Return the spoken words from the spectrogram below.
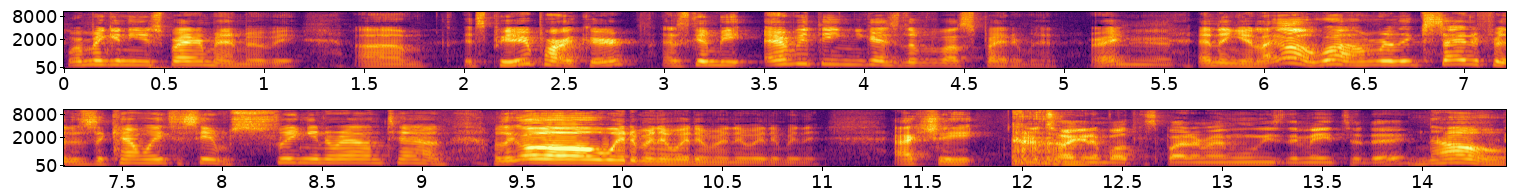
we're making a new Spider-Man movie. Um, it's Peter Parker, and it's gonna be everything you guys love about Spider-Man, right? Yeah. And then you're like, oh, well, I'm really excited for this. I can't wait to see him swinging around town. I was like, oh, wait a minute, wait a minute, wait a minute. Actually, You're talking about the Spider-Man movies they made today? no,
